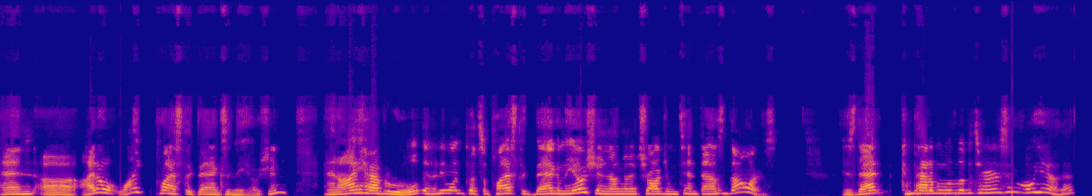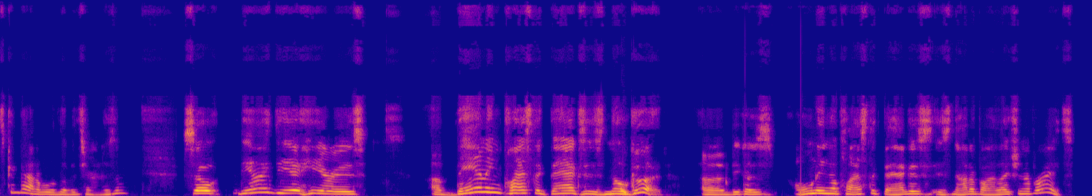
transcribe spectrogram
and uh, I don't like plastic bags in the ocean, and I have a rule that anyone puts a plastic bag in the ocean, I'm going to charge them ten thousand dollars. Is that compatible with libertarianism? Oh yeah, that's compatible with libertarianism. So the idea here is uh, banning plastic bags is no good uh, because owning a plastic bag is, is not a violation of rights.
